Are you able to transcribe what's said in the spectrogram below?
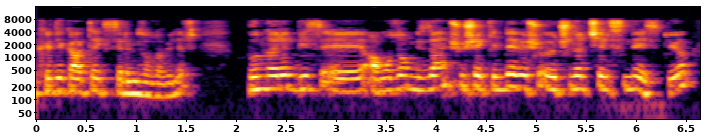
kredi kartı ekserimiz olabilir. Bunları biz e, Amazon bizden şu şekilde ve şu ölçüler içerisinde istiyor.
